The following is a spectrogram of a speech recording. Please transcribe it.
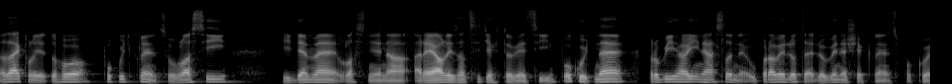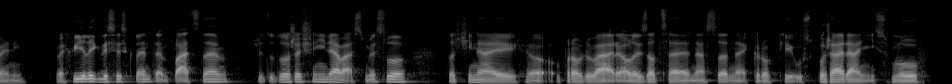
Na základě toho, pokud klient souhlasí, jdeme vlastně na realizaci těchto věcí. Pokud ne, probíhají následné úpravy do té doby, než je klient spokojený. Ve chvíli, kdy si s klientem plácnem, že toto řešení dává smysl, začíná jejich eh, opravdová realizace, následné kroky, uspořádání smluv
